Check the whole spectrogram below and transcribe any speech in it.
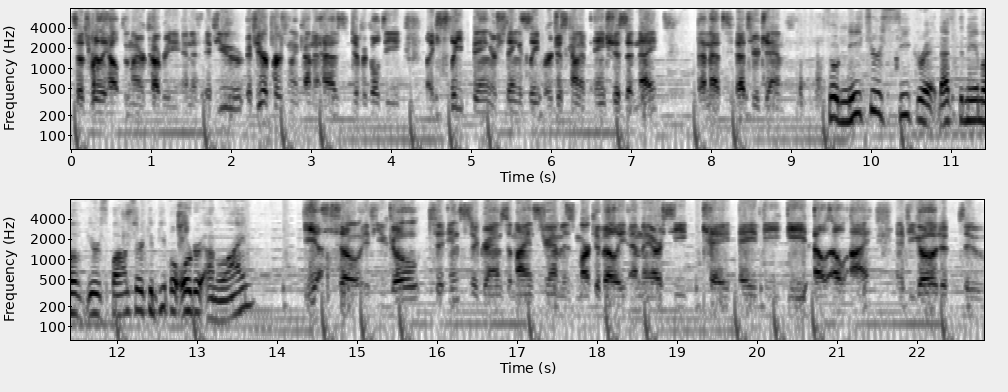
So it's really helped in my recovery. And if, if you if you're a person that kind of has difficulty like sleeping or staying asleep or just kind of anxious at night, then that's that's your jam. So, Nature's Secret, that's the name of your sponsor. Can people order online? Yes. So if you go to Instagram, so my Instagram is Marcavelli, M A R C K A V E L L I. And if you go to, to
